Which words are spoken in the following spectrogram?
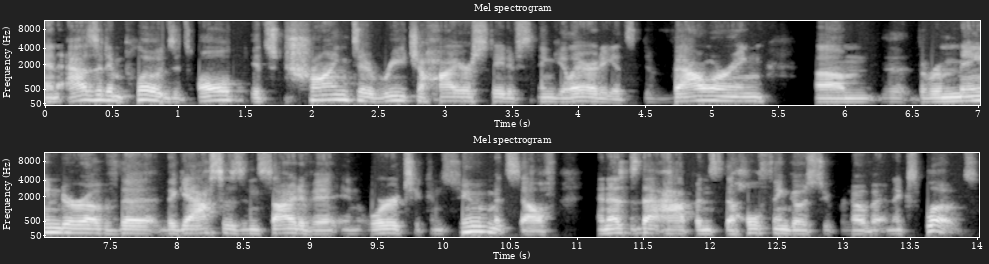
and as it implodes it's all it's trying to reach a higher state of singularity. It's devouring um, the, the remainder of the the gases inside of it in order to consume itself. And as that happens the whole thing goes supernova and explodes.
